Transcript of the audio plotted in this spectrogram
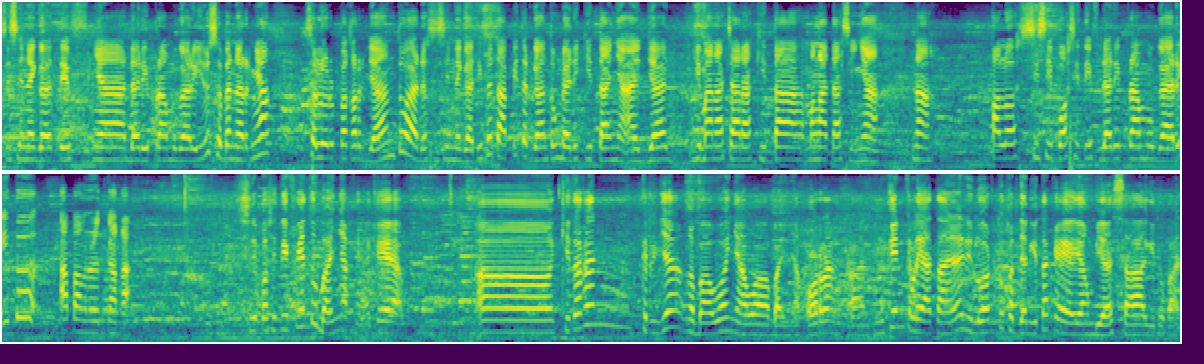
sisi negatifnya dari pramugari itu sebenarnya seluruh pekerjaan tuh ada sisi negatifnya tapi tergantung dari kitanya aja gimana cara kita mengatasinya. Nah kalau sisi positif dari pramugari itu apa menurut kakak? sisi positifnya tuh banyak ya kayak eh, kita kan kerja ngebawa nyawa banyak orang kan mungkin kelihatannya di luar tuh kerjaan kita kayak yang biasa gitu kan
